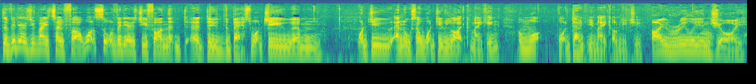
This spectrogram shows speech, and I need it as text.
the videos you've made so far, what sort of videos do you find that uh, do the best? What do you, um, what do you, and also what do you like making, and what what don't you make on YouTube? I really enjoy,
